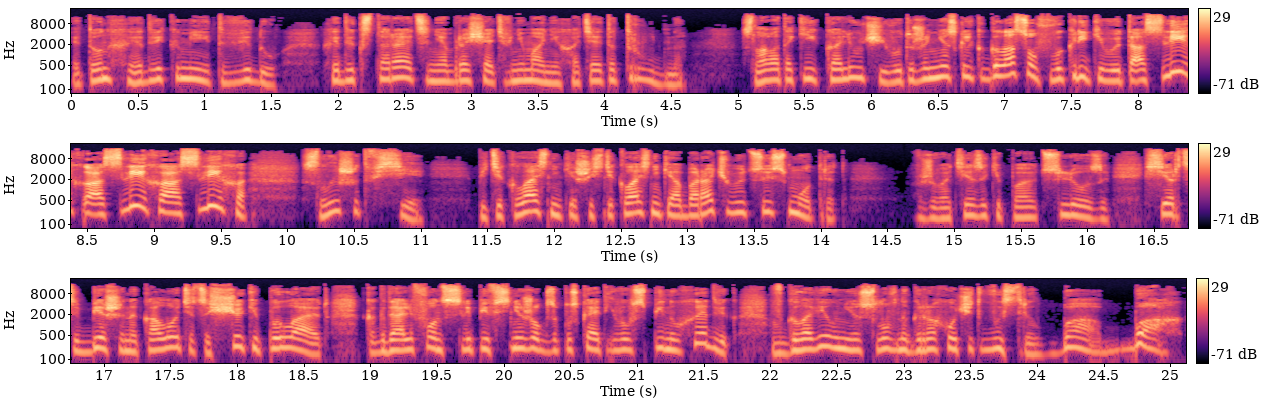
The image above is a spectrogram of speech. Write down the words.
Это он Хедвиг имеет в виду. Хедвиг старается не обращать внимания, хотя это трудно. Слова такие колючие, вот уже несколько голосов выкрикивают «Ослиха! Ослиха! Ослиха!» Слышат все. Пятиклассники, шестиклассники оборачиваются и смотрят. В животе закипают слезы, сердце бешено колотится, щеки пылают. Когда Альфонс, слепив снежок, запускает его в спину Хедвиг, в голове у нее словно грохочет выстрел. Ба-бах!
